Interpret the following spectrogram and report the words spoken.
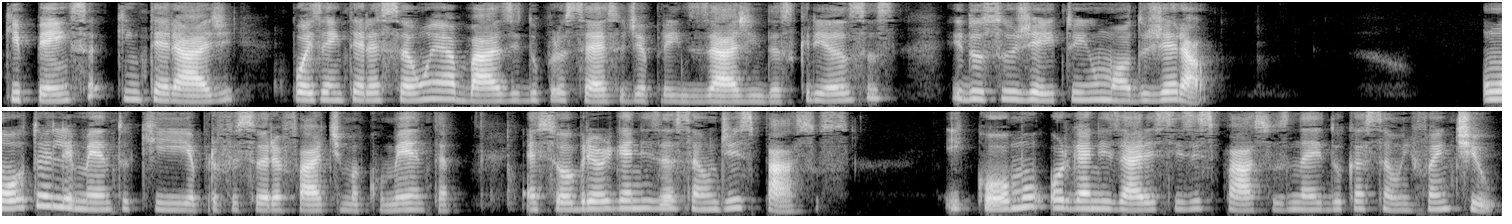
que pensa, que interage, pois a interação é a base do processo de aprendizagem das crianças e do sujeito em um modo geral. Um outro elemento que a professora Fátima comenta é sobre a organização de espaços e como organizar esses espaços na educação infantil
